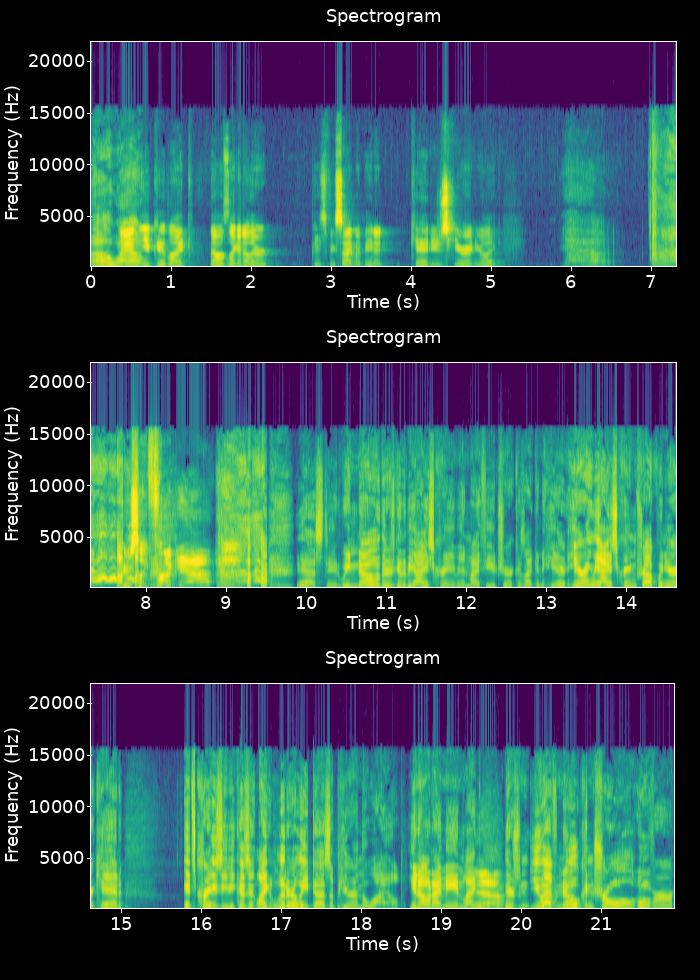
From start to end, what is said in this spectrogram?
Oh wow. and you could like that was like another piece of excitement being a kid. You just hear it and you're like, yeah. Um, you're just like fuck yeah. yes, dude. We know there's going to be ice cream in my future cuz I can hear hearing the ice cream truck when you're a kid. It's crazy because it like literally does appear in the wild. You know what I mean? Like Yeah. there's you have no control over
